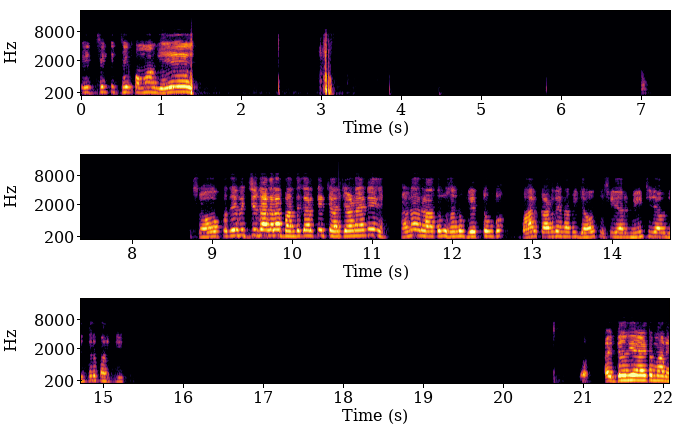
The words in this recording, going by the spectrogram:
ਇੱਥੇ ਕਿੱਥੇ ਪਾਵਾਂਗੇ? ਸ਼ੌਪ ਦੇ ਵਿੱਚ ਤਾਂ ਅਗਲਾ ਬੰਦ ਕਰਕੇ ਚੱਲ ਜਾਣਾ ਇਹਨੇ, ਹਨਾ, ਰਾਤ ਨੂੰ ਸਾਨੂੰ ਗੇਟੋਂ ਬ- ਬਾਹਰ ਕੱਢ ਦੇਣਾ ਵੀ ਜਾਓ, ਤੁਸੀਂ ਯਾਰ ਮੀਂਹ ਚ ਜਾਓ ਜਿੱਧਰ ਮਰਜ਼ੀ। ਏਦਾਂ ਦੀਆਂ ਆਈਟਮਾਂ ਨੇ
